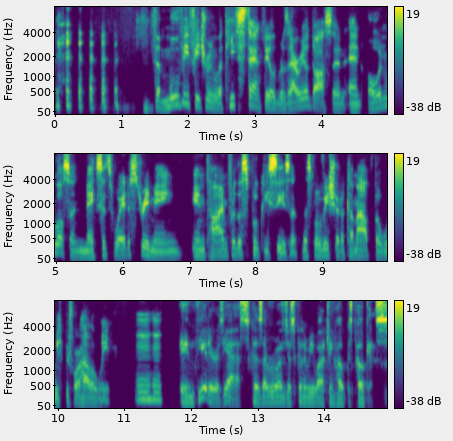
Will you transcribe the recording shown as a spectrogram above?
the movie featuring Lakeith Stanfield, Rosario Dawson, and Owen Wilson makes its way to streaming in time for the spooky season. This movie should have come out the week before Halloween. Mm-hmm. In theaters, yes, because everyone's just going to be watching Hocus Pocus.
